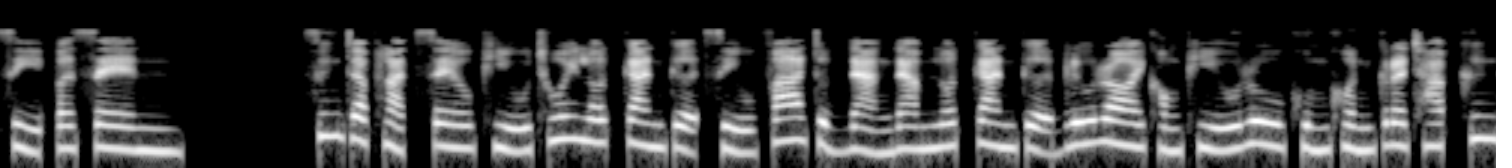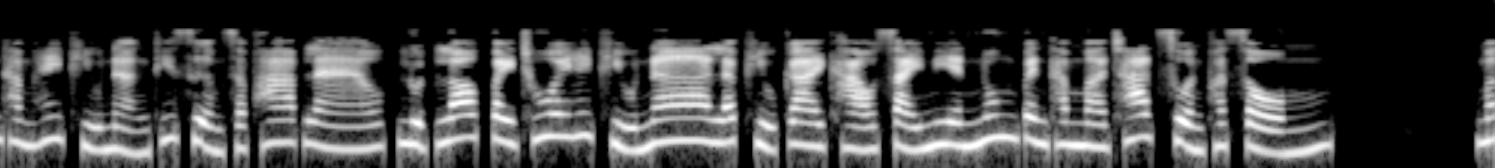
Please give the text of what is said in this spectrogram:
4% ซึ่งจะผลัดเซลล์ผิวช่วยลดการเกิดสิวฝ้าจุดด่างดำลดการเกิดริ้วรอยของผิวรูขุมขนกระชับขึ้นทำให้ผิวหนังที่เสื่อมสภาพแล้ว หลุดลอกไปช่วยให้ผิวหน้าและผิวกายขาวใสเนียนนุ่มเป็นธรรมชาติส่วนผสม มะ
